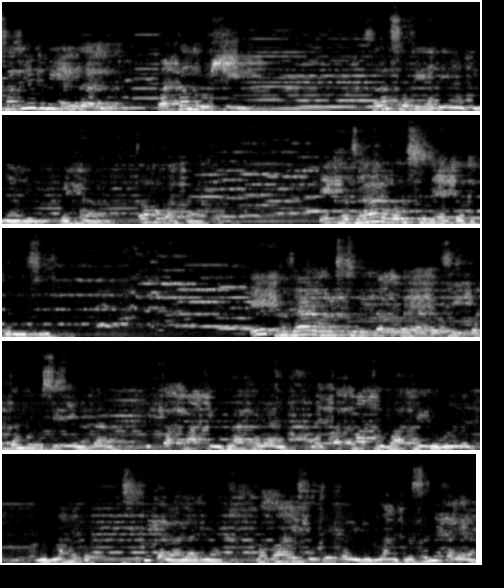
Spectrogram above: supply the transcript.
સતયુગની અંદર કરદમ ઋષિ સરસ્વતી નદીના કિનારે બેઠા તપ કરતા હતા. એક હજાર વર્ષ સુધી તપ કરી છે. એક હજાર વર્ષ સુધી તપ કર્યા પછી કરદમ ઋષિ જે હતા, એ તપમાંથી ઊભા થયા અને તપમાંથી ઊભા થઈ ભગવાને ભગવાનને સ્તુતિ કરવા લાગ્યા ભગવાનની સ્તુતિ કરી ભગવાન પ્રસન્ન કર્યા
